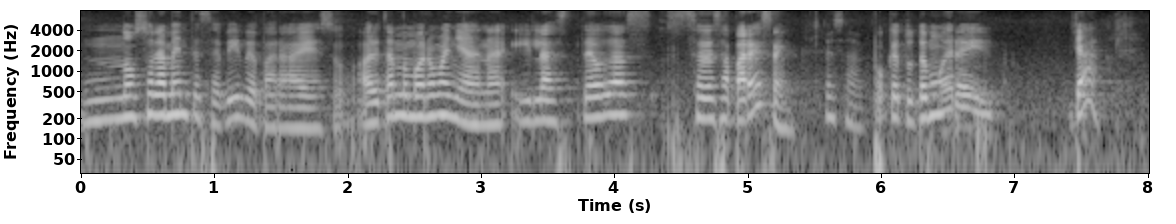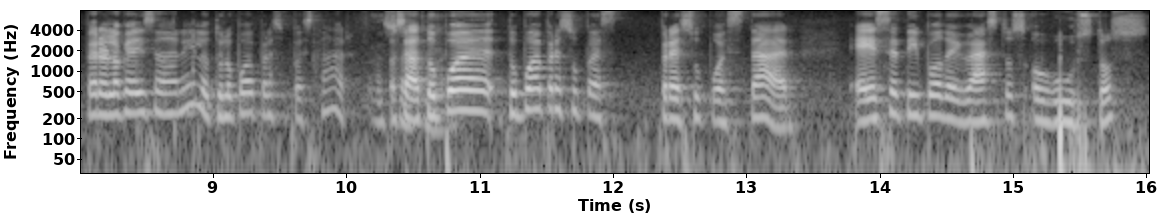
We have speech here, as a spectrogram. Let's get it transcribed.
no solamente se vive para eso. Ahorita me muero mañana y las deudas se desaparecen. Exacto. Porque tú te mueres y ya. Pero lo que dice Danilo, tú lo puedes presupuestar. O sea, tú puedes, tú puedes presupues- presupuestar ese tipo de gastos o gustos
